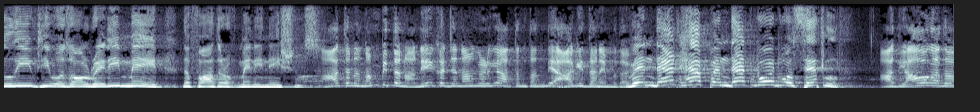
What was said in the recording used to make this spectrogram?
believed he was already made the father of many nations. ಆತನು ನಂಬಿದ್ದನು ಅನೇಕ ಜನಾಂಗಗಳಿಗೆ ಆತನ ತಂದೆ ಆಗಿದ್ದಾನೆ ಎಂಬುದಾಗಿ When that happened, that word was settled. ಅದು ಯಾವಾಗ ಅದು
